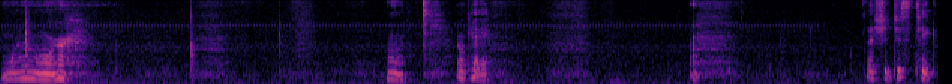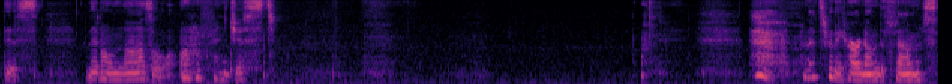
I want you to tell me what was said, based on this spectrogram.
one more. Hmm. Okay. I should just take this little nozzle off and just that's really hard on the thumbs.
